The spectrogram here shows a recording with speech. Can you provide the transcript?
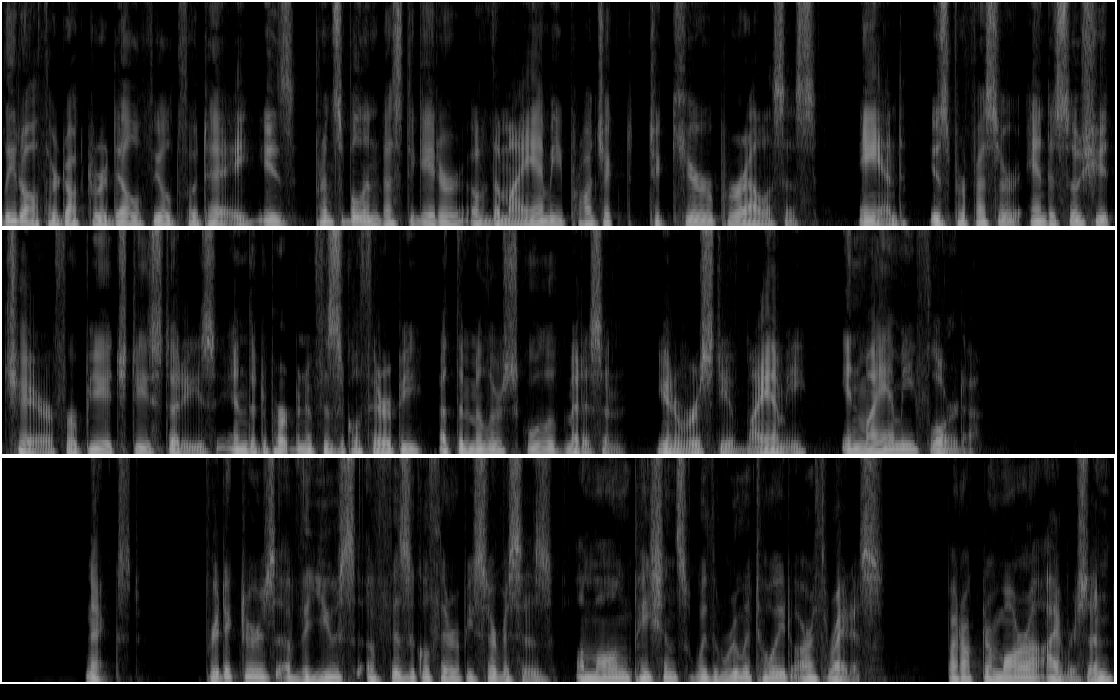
Lead author Dr. Edelle Field-Fote is principal investigator of the Miami Project to Cure Paralysis and is professor and associate chair for PhD studies in the Department of Physical Therapy at the Miller School of Medicine, University of Miami, in Miami, Florida. Next, predictors of the use of physical therapy services among patients with rheumatoid arthritis by Dr. Maura Iversen,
